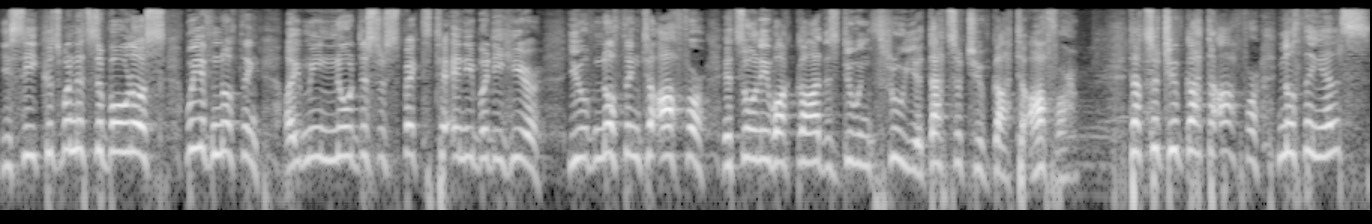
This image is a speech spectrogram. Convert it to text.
You see, because when it's about us, we have nothing. I mean, no disrespect to anybody here. You have nothing to offer. It's only what God is doing through you. That's what you've got to offer. That's what you've got to offer. Nothing else.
